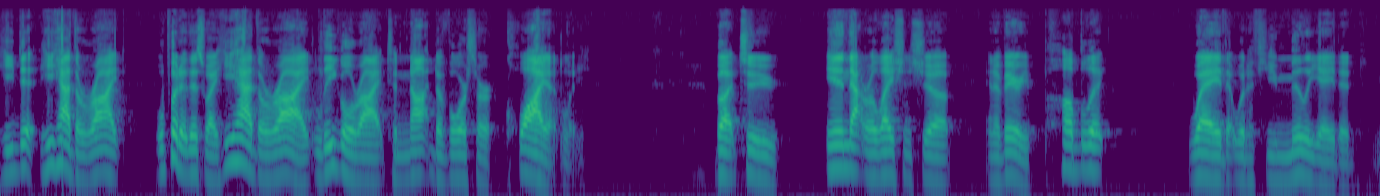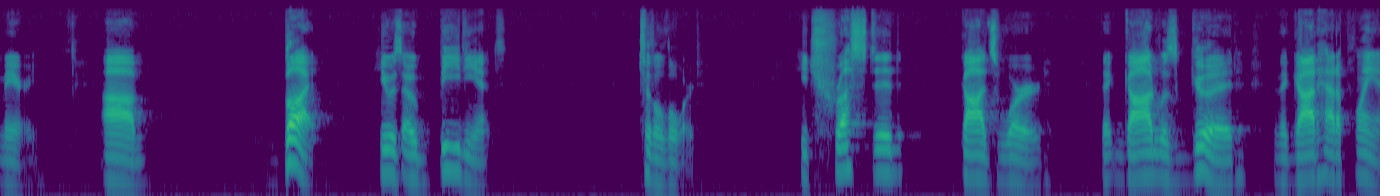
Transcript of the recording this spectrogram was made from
he, did, he had the right, we'll put it this way, he had the right, legal right, to not divorce her quietly, but to end that relationship in a very public way that would have humiliated Mary. Um, but he was obedient to the Lord. He trusted God's word, that God was good, and that God had a plan.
